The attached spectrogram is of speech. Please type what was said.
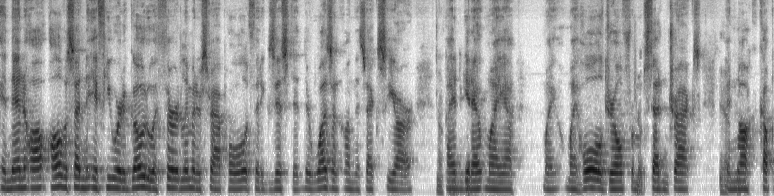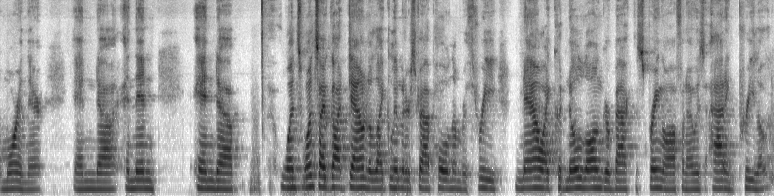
and then all, all of a sudden if you were to go to a third limiter strap hole if it existed there wasn't on this xcr Okay. i had to get out my uh, my my hole drill from Drill. stud and tracks Yeah. and knock a couple more in there and uh and then and uh once once i got down to like limiter strap hole number three now i could no longer back the spring off and i was adding preload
